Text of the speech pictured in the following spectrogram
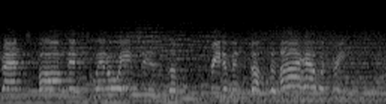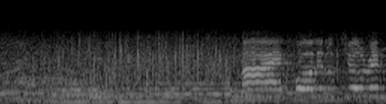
Transformed into an oasis of freedom and justice. I have a dream. My poor little children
